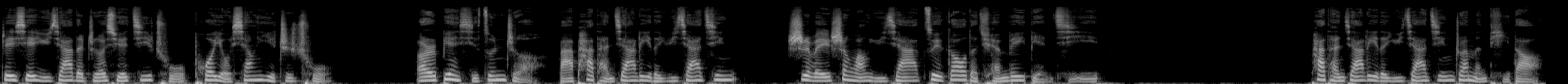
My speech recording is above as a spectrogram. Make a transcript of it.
这些瑜伽的哲学基础颇有相异之处，而辩喜尊者。把帕坦加利的瑜伽经视为圣王瑜伽最高的权威典籍。帕坦加利的瑜伽经专门提到，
